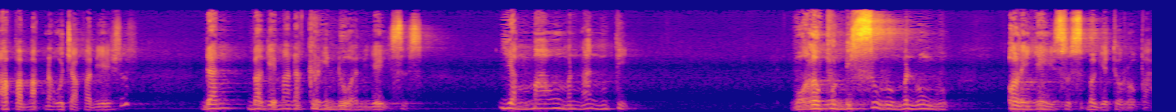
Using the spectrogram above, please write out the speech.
apa makna ucapan Yesus? Dan bagaimana kerinduan Yesus yang mau menanti walaupun disuruh menunggu oleh Yesus begitu rupa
